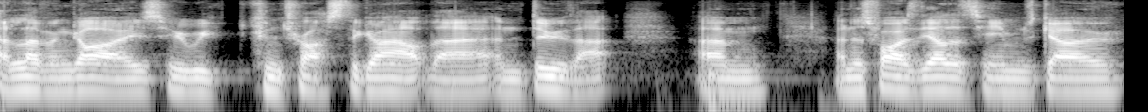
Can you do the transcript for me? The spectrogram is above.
11 guys who we can trust to go out there and do that. Um, and as far as the other teams go,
